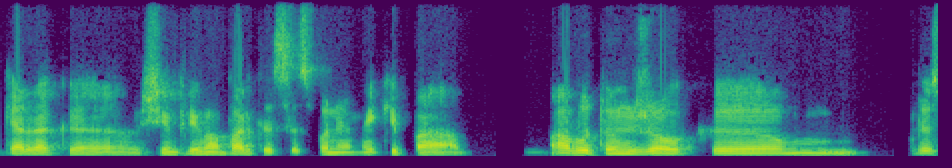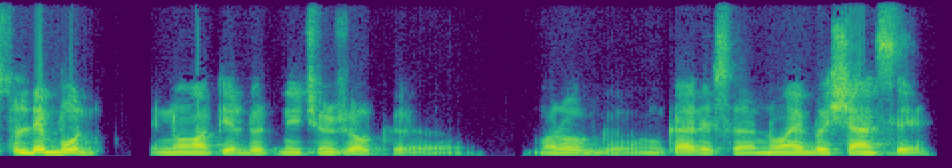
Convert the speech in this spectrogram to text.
chiar dacă și în prima parte, să spunem, echipa a avut un joc uh, destul de bun. Nu a pierdut niciun joc, mă rog, în care să nu aibă șanse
